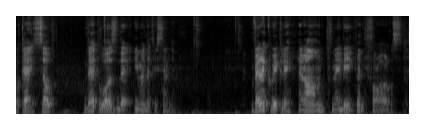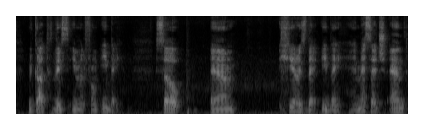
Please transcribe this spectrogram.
Okay, so that was the email that we sent them. Very quickly, around maybe 24 hours, we got this email from eBay. So um, here is the eBay uh, message and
